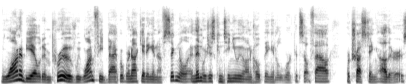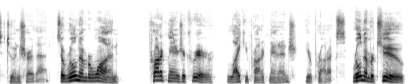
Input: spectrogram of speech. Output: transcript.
want to be able to improve, we want feedback, but we're not getting enough signal. And then we're just continuing on hoping it'll work itself out or trusting others to ensure that. So, rule number one product manage your career like you product manage your products. Rule number two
